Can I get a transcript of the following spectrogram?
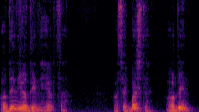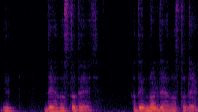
1,1 герца. Ось як бачите, 1,99. 1,099.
